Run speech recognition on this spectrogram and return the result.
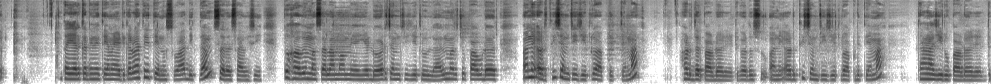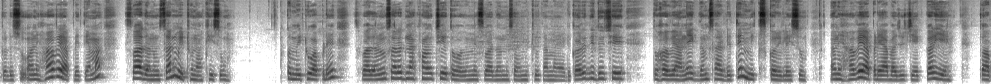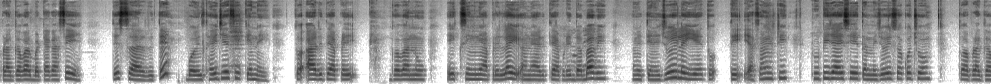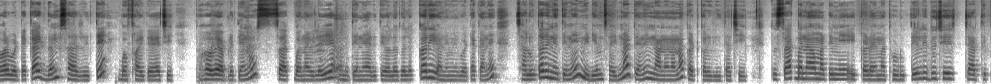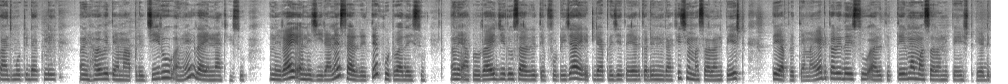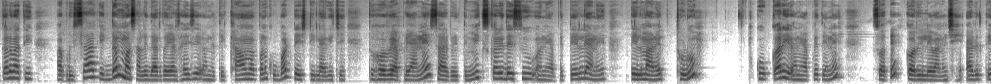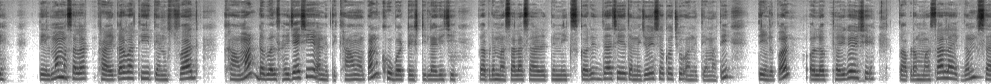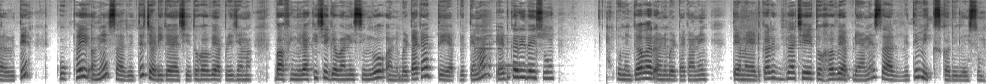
તૈયાર કરીને તેમાં એડ કરવાથી તેનો સ્વાદ એકદમ સરસ આવે છે. તો હવે મસાલામાં મેં અહીંયા દોઢ ચમચી જેટલું લાલ મરચું પાવડર અને અડધી ચમચી જેટલું આપણે તેમાં હળદર પાવડર એડ કરીશું અને અડધી ચમચી જેટલું આપણે તેમાં ધાણા જીરું પાવડર એડ કરીશું અને હવે આપણે તેમાં સ્વાદ અનુસાર મીઠું નાખીશું. તો મીઠું આપણે સ્વાદ અનુસાર જ નાખવાનું છે. તો હવે મેં સ્વાદ અનુસાર મીઠું તેમાં એડ કરી દીધું છે. તો હવે આને એકદમ સારી રીતે મિક્સ કરી લઈશું. અને હવે આપણે આ બાજુ ચેક કરીએ. તો આપણા ગવાર બટાકા છે તે સારી રીતે બોઇલ થઈ જશે કે નહીં? તો આ રીતે આપણે ગવારનું એક સીંગને આપણે લઈ અને આ રીતે આપણે દબાવી અને તેને જોઈ લઈએ તો તે આસાનીથી તૂટી જાય છે. તમે જોઈ શકો છો તો આપણા ગવાર બટાકા એકદમ સારી રીતે બફાઈ ગયા છે. હવે આપણે તેનું શાક બનાવી લઈએ અને તેને આ રીતે અલગ અલગ કરી અને મેં બટાકાને છાલ ઉતારીને તેને મીડિયમ સાઇઝમાં તેને નાના નાના કટ કરી લીધા છે. તો શાક બનાવવા માટે મેં એક કડાઈમાં થોડું તેલ લીધું છે, ચારથી પાંચ મોટી ડાકલી અને હવે તેમાં આપણે જીરું અને રાઈ નાખીશું અને રાઈ અને જીરાને સારી રીતે ફૂટવા દઈશું. અને આપણું રાઈ જીરું સારી રીતે ફૂટી જાય એટલે આપણે જે તૈયાર કરીને રાખી છે મસાલાની પેસ્ટ તે આપણે તેમાં એડ કરી દઈશું. આ રીતે તેલમાં મસાલાની પેસ્ટ એડ કરવાથી આપણું શાક એકદમ મસાલેદાર તૈયાર થાય છે અને તે ખાવામાં પણ ખૂબ જ ટેસ્ટી લાગે છે. તો હવે આપણે આને સારી રીતે મિક્સ કરી દઈશું અને આપણે તેલ આને તેલમાં આને થોડું કૂક કરી અને આપણે તેને સોતે કરી લેવાનું છે. આ રીતે તેલમાં મસાલા ફ્રાય કરવાથી તેનો સ્વાદ ખાવામાં ડબલ થઈ જાય છે અને તે ખાવામાં પણ ખૂબ જ ટેસ્ટી લાગે છે. તો આપણે મસાલા સારી રીતે મિક્સ કરી દીધા છે, તમે જોઈ શકો છો અને તેમાંથી તેલ પણ અલગ થઈ ગયું છે. તો આપણા મસાલા એકદમ સારી રીતે કૂક થઈ અને સારી રીતે ચડી ગયા છે તો હવે આપણે જેમાં બાફીને રાખી છે ગવાની શીંગો અને બટાકા, તે આપણે તેમાં એડ કરી દઈશું. તો મેં ગવાર અને બટાકાને તેમાં એડ કરી દીધા છે. તો હવે આપણે આને સારી રીતે મિક્સ કરી લઈશું.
